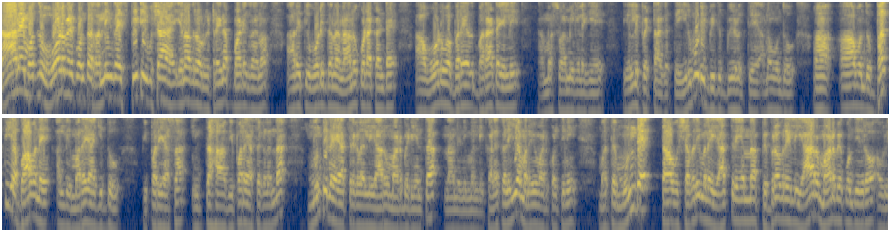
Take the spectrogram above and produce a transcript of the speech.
ನಾನೇ ಮೊದಲು ಓಡಬೇಕು ಅಂತ running race P T Usha ಏನಾದರೂ ಅವ್ರಿಗೆ ಟ್ರೈನ್ ಅಪ್ ಮಾಡಿದ್ರೇನೋ ಆ ರೀತಿ ಓಡಿದ್ದನ್ನು ನಾನು ಕೂಡ ಕಂಡೆ. ಆ ಓಡುವ ಬರೆಯ ಭರಾಟೆಯಲ್ಲಿ ನಮ್ಮ ಸ್ವಾಮಿಗಳಿಗೆ ಎಲ್ಲಿ ಪೆಟ್ಟಾಗುತ್ತೆ, ಇರುಮುಡಿ ಬಿದ್ದು ಬೀಳುತ್ತೆ ಅನ್ನೋ ಒಂದು ಆ ಒಂದು ಭಕ್ತಿಯ ಭಾವನೆ ಅಲ್ಲಿ ಮರೆಯಾಗಿದ್ದು ವಿಪರ್ಯಾಸ, ಇಂತಹ ವಿಪರ್ಯಾಸಗಳನ್ನು ಮುಂದಿನ ಯಾತ್ರೆಗಳಲ್ಲಿ ಯಾರು ಮಾಡಬೇಡಿ ಅಂತ ನಾನು ನಿಮ್ಮಲ್ಲಿ ಕಳಕಳಿಯ ಮನವಿ ಮಾಡ್ಕೊಳ್ತೀನಿ. ಮತ್ತೆ ಮುಂದೆ ತಾವು ಶಬರಿಮಲೆ ಯಾತ್ರೆಯನ್ನ ಫೆಬ್ರವರಿಯಲ್ಲಿ ಯಾರು ಮಾಡಬೇಕು ಅಂತಿದ್ರೋ ಅವರು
